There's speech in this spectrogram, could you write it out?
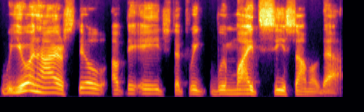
we- you and I are still of the age that we, we might see some of that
